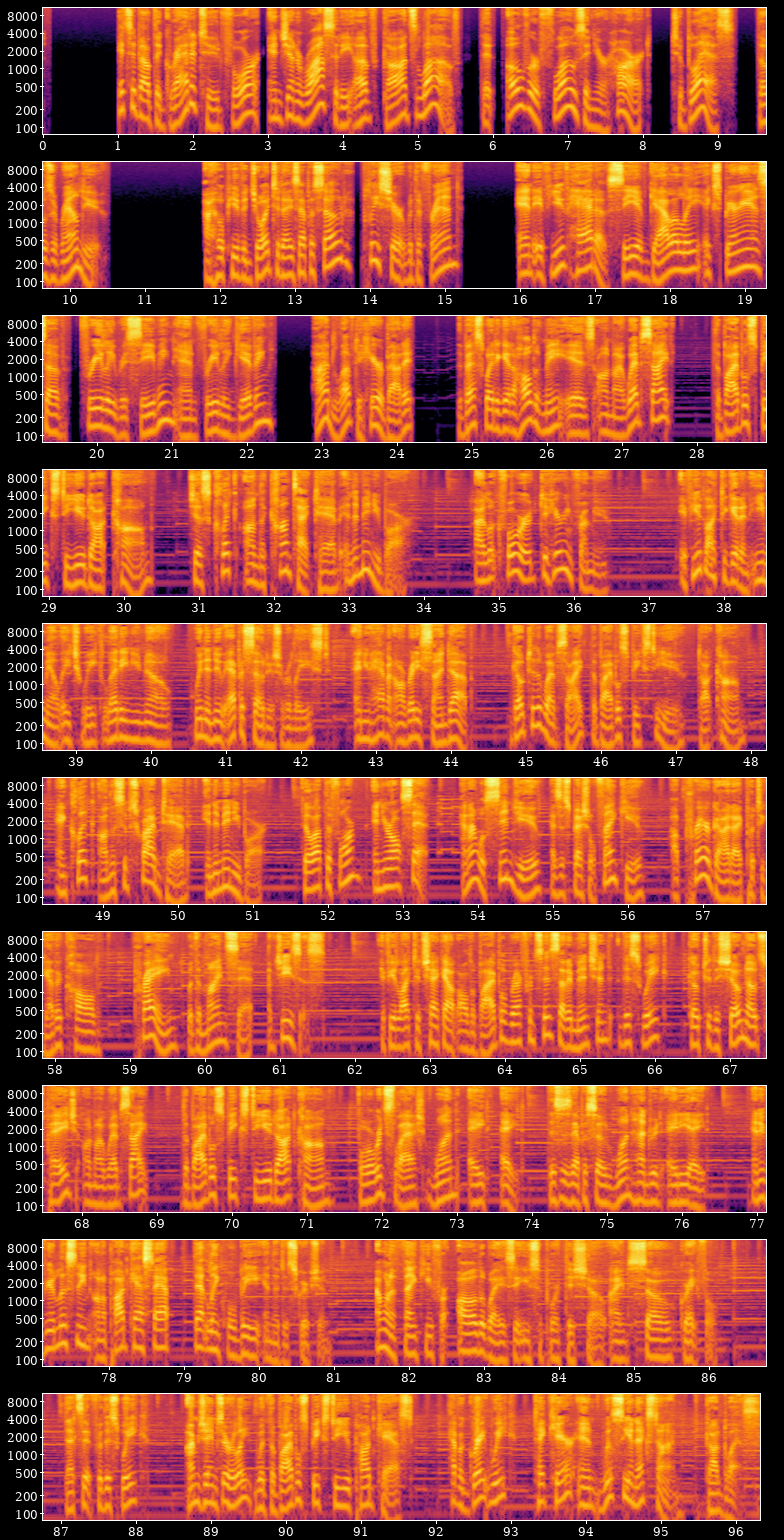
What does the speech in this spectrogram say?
It's about the gratitude for and generosity of God's love that overflows in your heart to bless those around you. I hope you've enjoyed today's episode. Please share it with a friend. And if you've had a Sea of Galilee experience of freely receiving and freely giving, I'd love to hear about it. The best way to get a hold of me is on my website, thebiblespeakstoyou.com. Just click on the contact tab in the menu bar. I look forward to hearing from you. If you'd like to get an email each week letting you know when a new episode is released and you haven't already signed up, go to the website, thebiblespeakstoyou.com and click on the subscribe tab in the menu bar. Fill out the form and you're all set. And I will send you, as a special thank you, a prayer guide I put together called Praying with the Mindset of Jesus. If you'd like to check out all the Bible references that I mentioned this week, go to the show notes page on my website, thebiblespeakstoyou.com forward slash 188. This is episode 188. And if you're listening on a podcast app, that link will be in the description. I want to thank you for all the ways that you support this show. I am so grateful. That's it for this week. I'm James Early with the Bible Speaks to You podcast. Have a great week. Take care, and we'll see you next time. God bless.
